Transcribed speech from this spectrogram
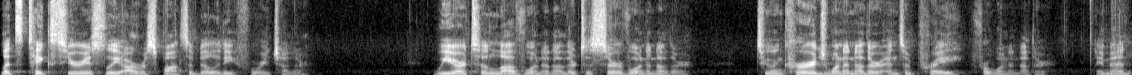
Let's take seriously our responsibility for each other. We are to love one another, to serve one another, to encourage one another, and to pray for one another. Amen?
